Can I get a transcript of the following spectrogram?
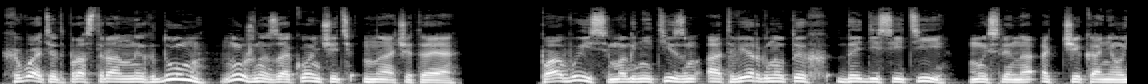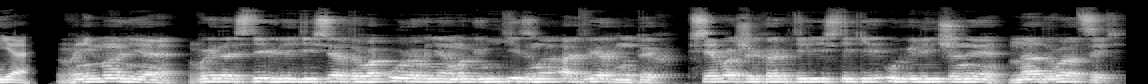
Хватит пространных дум, нужно закончить начатое. «Повысь магнетизм отвергнутых до десяти», – мысленно отчеканил я. «Внимание! Вы достигли десятого уровня магнетизма отвергнутых. Все ваши характеристики увеличены на двадцать».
